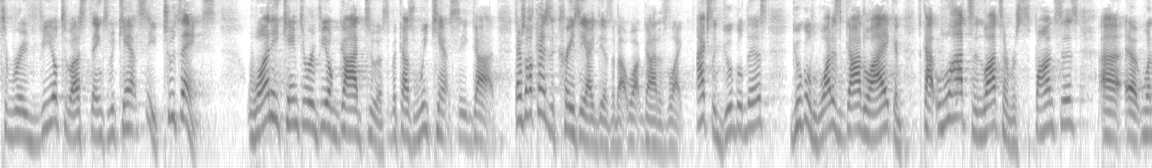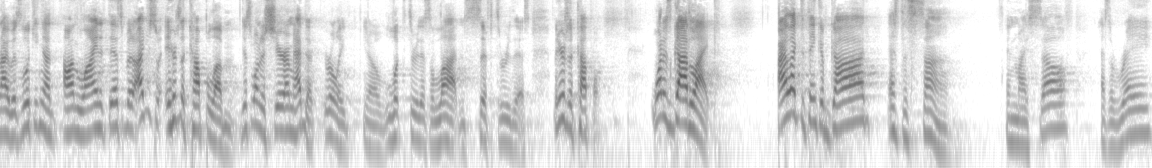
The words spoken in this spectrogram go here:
to reveal to us things we can't see. Two things one, he came to reveal God to us because we can't see God. There's all kinds of crazy ideas about what God is like. I actually Googled this, Googled what is God like, and it's got lots and lots of responses uh, uh, when I was looking on, online at this. But I just, here's a couple of them. Just want to share them. I had to really, you know, look through this a lot and sift through this. But here's a couple. What is God like? I like to think of God as the sun and myself as a ray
